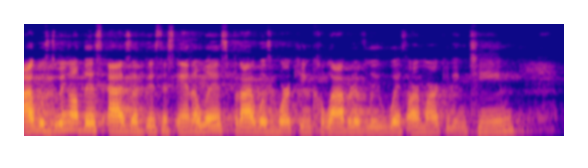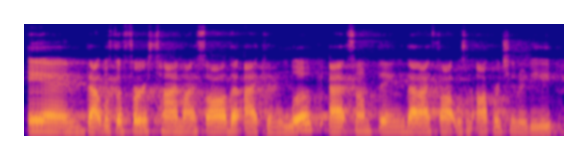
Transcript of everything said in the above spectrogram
I was doing all this as a business analyst, but I was working collaboratively with our marketing team. And that was the first time I saw that I can look at something that I thought was an opportunity,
